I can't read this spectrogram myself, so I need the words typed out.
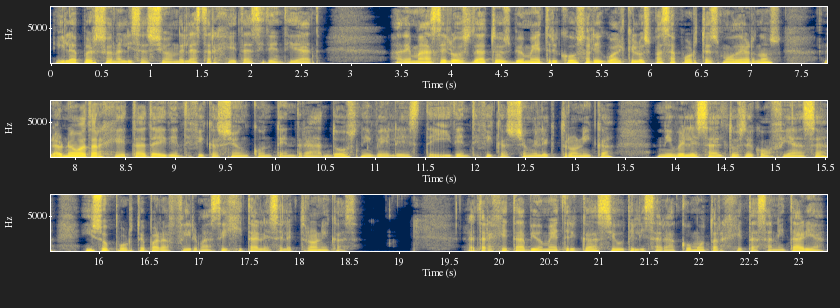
y la personalización de las tarjetas de identidad. Además de los datos biométricos, al igual que los pasaportes modernos, la nueva tarjeta de identificación contendrá dos niveles de identificación electrónica, niveles altos de confianza y soporte para firmas digitales electrónicas. La tarjeta biométrica se utilizará como tarjeta sanitaria,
